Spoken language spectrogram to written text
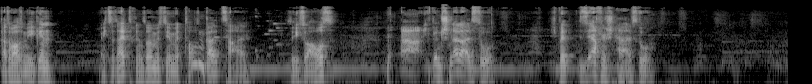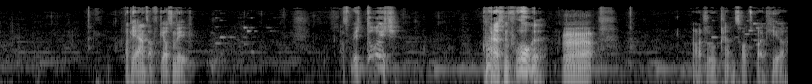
Das war aus dem Weg gehen. Wenn ich zur Seite drehen soll, müsst ihr mit 1000 Geld zahlen. Sehe ich so aus? Ah, ich bin schneller als du. Ich bin sehr viel schneller als du. Okay, ernsthaft, geh aus dem Weg. Lass mich durch. Guck mal, das ist ein Vogel. Ah, du kleines Rotzbike hier.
